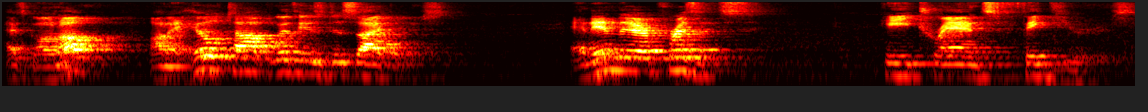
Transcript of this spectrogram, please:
has gone up on a hilltop with his disciples and in their presence he transfigures.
